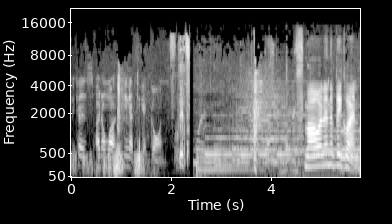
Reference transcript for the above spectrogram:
because I don't want Peanut to get going. It's Small one and a big one.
